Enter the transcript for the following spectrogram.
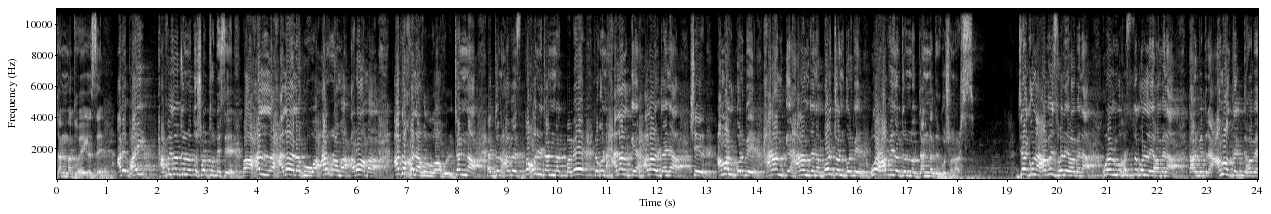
জান্নাত হয়ে গেছে। আরে ভাই, হাফেজের জন্য তো শর্ত দিছে একজন হাফেজ তখনই জান্নাত পাবে যখন হালালকে হালাল যায় না, সে আমল করবে, হারামকে হারাম যায় না বর্জন করবে, ওই হাফেজের জন্য জান্নাতের ঘোষণা আসছে। যে কোনো হাফেজ হলে হবে না, কোরআন মুখস্থ করলেই হবে না। তার ভিতরে আমল থাকতে হবে।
